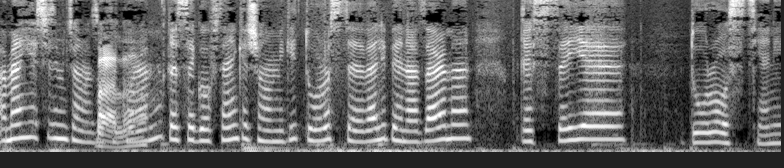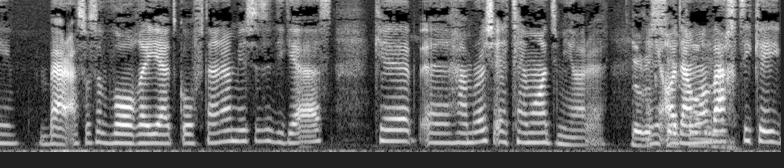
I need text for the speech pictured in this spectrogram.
من یه چیزی می‌تونم اضافه بله. کنم. قصه گفتن که شما میگید درسته ولی به نظر من قصه درست یعنی بر اساس واقعیت گفتنم یه چیز دیگه است که همراهش اعتماد میاره. یعنی آدما. وقتی که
